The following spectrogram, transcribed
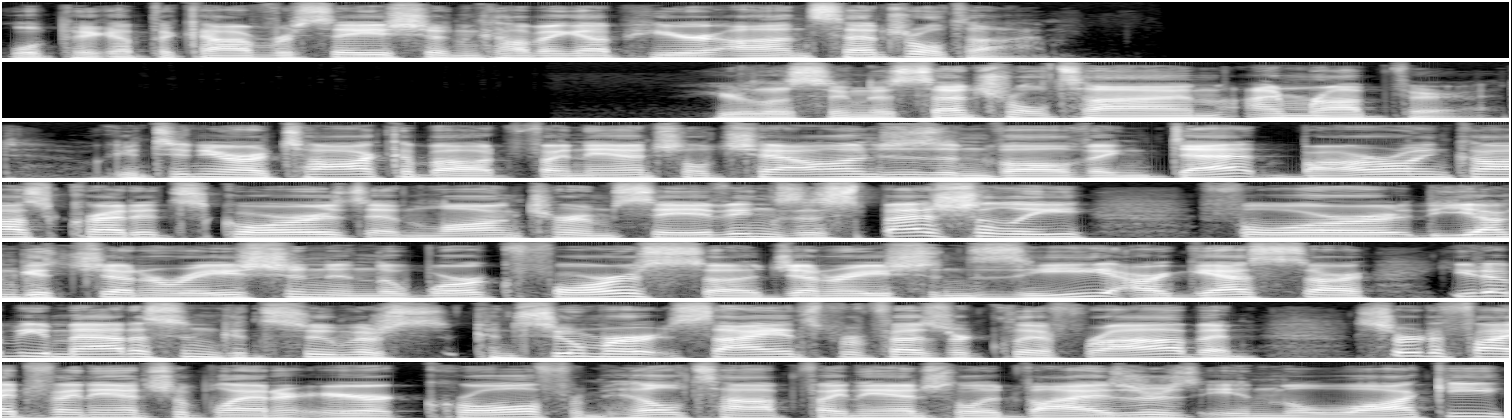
We'll pick up the conversation coming up here on Central Time. You're listening to Central Time. I'm Rob Ferrett. We continue our talk about financial challenges involving debt, borrowing costs, credit scores, and long term savings, especially for the youngest generation in the workforce, uh, Generation Z. Our guests are UW Madison consumer, consumer science professor Cliff Robb and certified financial planner Eric Kroll from Hilltop Financial Advisors in Milwaukee.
